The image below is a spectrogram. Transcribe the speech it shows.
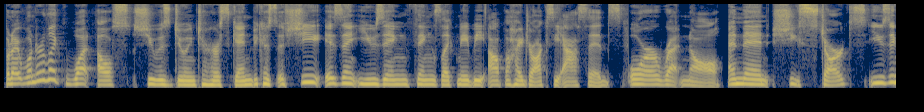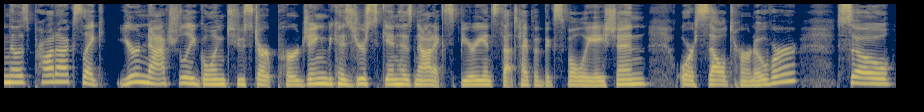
But I wonder like what else she was doing to her skin because if she isn't using things like maybe alpha hydroxy acids or retinol, and then she starts using those products, like you're naturally going to start purging because your skin has not experienced that type of exfoliation or cell turnover. So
